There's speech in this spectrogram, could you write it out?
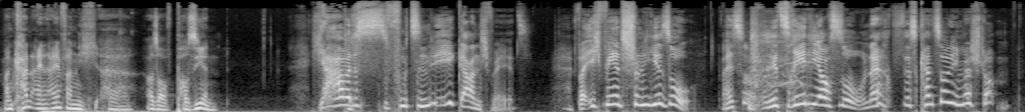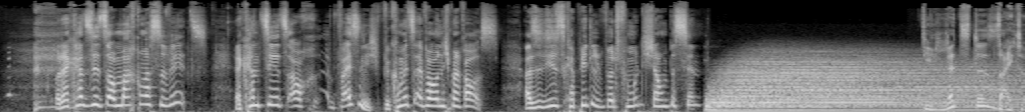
Man kann einen einfach nicht, äh, also auf pausieren. Ja, aber das, funktioniert eh gar nicht mehr jetzt. Weil ich bin jetzt schon hier so. Weißt du? Und jetzt rede ich auch so. Und das, das kannst du auch nicht mehr stoppen. Und da kannst du jetzt auch machen, was du willst. Da kannst du jetzt auch, weiß nicht, wir kommen jetzt einfach auch nicht mehr raus. Also dieses Kapitel wird vermutlich noch ein bisschen. Die letzte Seite.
